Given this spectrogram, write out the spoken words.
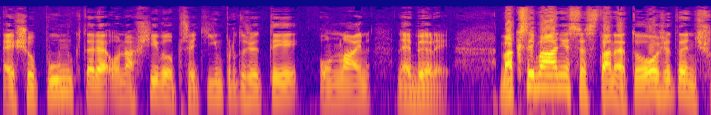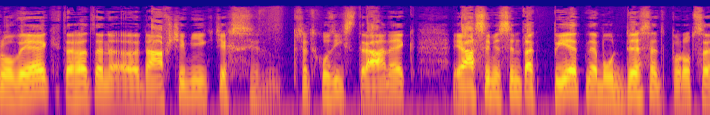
e-shopům, které on navštívil předtím, protože ty online nebyly. Maximálně se stane to, že ten člověk, tenhle ten eh, návštěvník těch předchozích stránek, já si myslím tak 5 nebo 10 eh,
